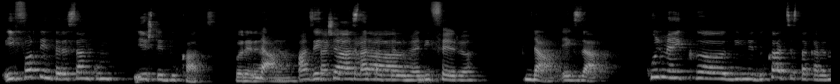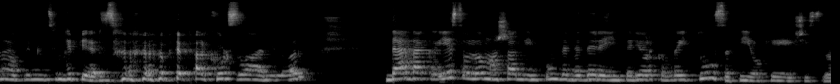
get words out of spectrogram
e foarte interesant cum ești educat, părerea Da, mea. asta deci cred că asta la toată lumea diferă. Da, exact. Culmea e că din educația asta care noi o primim să mai pierzi pe parcursul anilor. Dar dacă e să o luăm așa din punct de vedere interior, că vrei tu să fii ok și să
